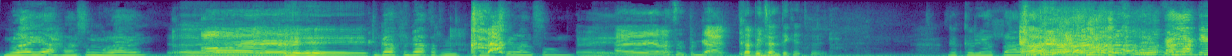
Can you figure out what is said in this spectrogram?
mulai ya langsung mulai Eh. tegak tegak katanya langsung Eh, Eh, langsung tegak. Tapi cantik ya cuy. gak kelihatan Kan pakai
